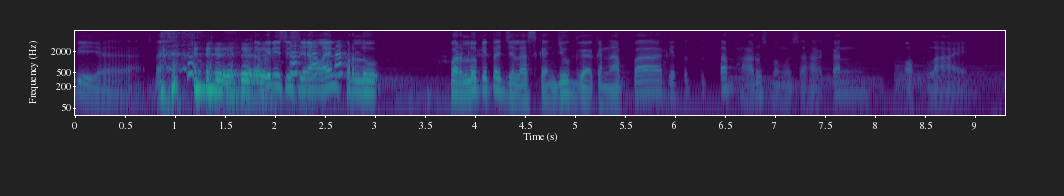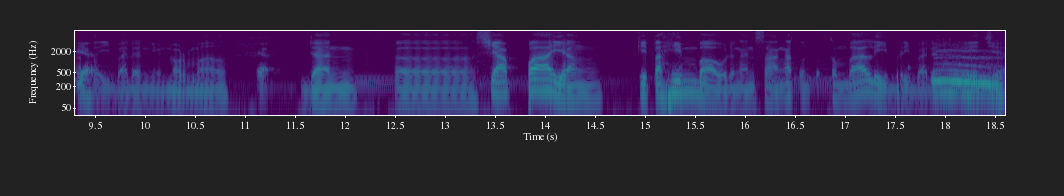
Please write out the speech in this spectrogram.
dia tapi di sisi yang lain perlu perlu kita jelaskan juga kenapa kita tetap harus mengusahakan offline yeah. atau ibadah new normal. Yeah. Dan uh, siapa yang kita himbau dengan sangat untuk kembali beribadah hmm. di gereja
